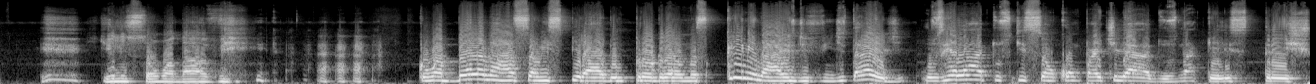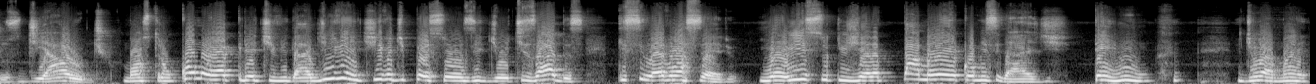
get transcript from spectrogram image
e eles são uma nave. Com uma bela narração inspirada em programas criminais de fim de tarde, os relatos que são compartilhados naqueles trechos de áudio mostram como é a criatividade inventiva de pessoas idiotizadas que se levam a sério. E é isso que gera tamanha comicidade. Tem um de uma mãe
